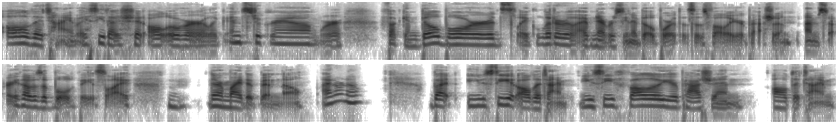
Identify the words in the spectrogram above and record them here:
all the time. I see that shit all over like Instagram or fucking billboards. Like literally, I've never seen a billboard that says follow your passion. I'm sorry. That was a bold faced lie. Mm, there might have been though. I don't know. But you see it all the time. You see follow your passion all the time.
